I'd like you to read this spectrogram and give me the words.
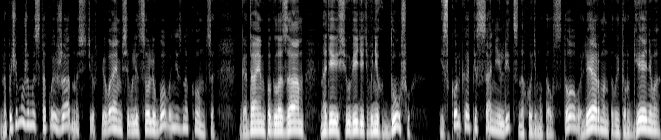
Но почему же мы с такой жадностью впиваемся в лицо любого незнакомца, гадаем по глазам, надеясь увидеть в них душу, и сколько описаний лиц находим у Толстого, Лермонтова и Тургенева,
